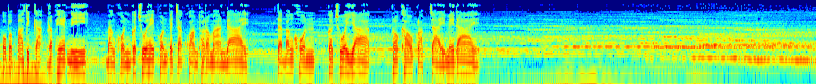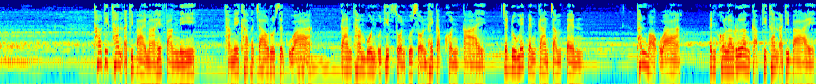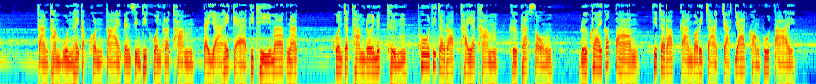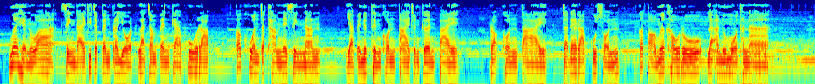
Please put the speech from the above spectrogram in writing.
โอปปาติกะประเภทนี้ บางคนก็ช่วยให้พ้นไปจากความทรมานได้ แต่บางคนก็ช่วยยาก เพราะเขากลับใจไม่ได้เท่าที่ท่านอธิบายมาให้ฟังนี้ทำให้ข้าพเจ้ารู้สึกว่า การทำบุญอุทิศส่วนกุศลให้กับคนตาย จะดูไม่เป็นการจำเป็น ท่านบอกว่า เป็นคนละเรื่องกับที่ท่านอธิบาย การทำบุญให้กับคนตายเป็นสิ่งที่ควรกระทำแต่อย่าให้แก่พิธีมากนัก ควรจะทำโดยนึกถึงผู้ที่จะรับทายธรรม คือพระสงฆ์หรือใครก็ตามที่จะรับการบริจาคจากญาติของผู้ตาย เมื่อเห็นว่าสิ่งใดที่จะเป็นประโยชน์และจำเป็นแก่ผู้รับ ก็ควรจะทำในสิ่งนั้น อย่าไปนึกถึงคนตายจนเกินไป เพราะคนตาย จะได้รับกุศลก็ต่อเมื่อเขารู้และอนุโมทนา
